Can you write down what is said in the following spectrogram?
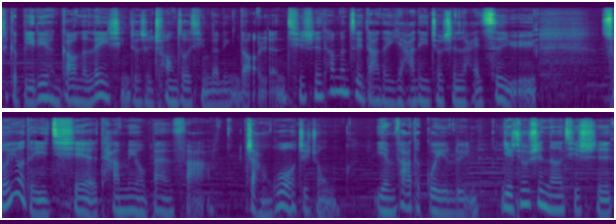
这个比例很高的类型，就是创作型的领导人。其实他们最大的压力就是来自于所有的一切，他没有办法掌握这种研发的规律。也就是呢，其实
